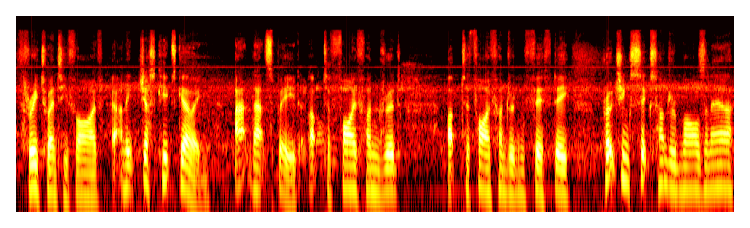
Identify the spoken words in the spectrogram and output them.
325, and it just keeps going at that speed up to 500, up to 550, approaching 600 miles an hour.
